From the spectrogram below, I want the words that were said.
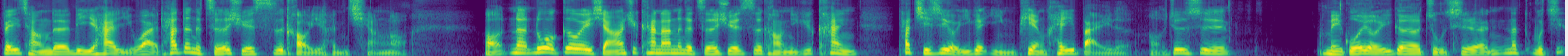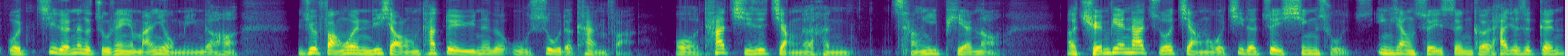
非常的厉害以外，他那个哲学思考也很强哦。好，那如果各位想要去看他那个哲学思考，你去看他其实有一个影片，黑白的，哦，就是美国有一个主持人，那我记我记得那个主持人也蛮有名的哈，你去访问李小龙，他对于那个武术的看法，哦，他其实讲了很长一篇哦，啊，全篇他所讲的，我记得最清楚，印象最深刻，他就是跟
